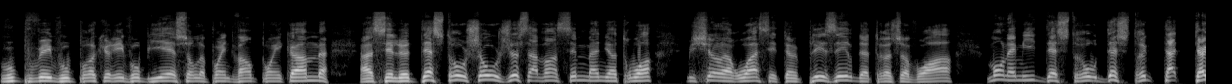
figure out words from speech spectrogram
Vous pouvez vous procurer vos billets sur le point de vente.com. Euh, c'est le Destro Show juste avant Simmania 3. Michel Leroy, c'est un plaisir de te recevoir. Mon ami Destro, Destructateur,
